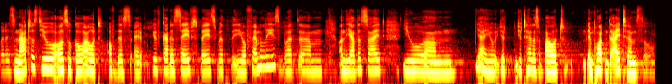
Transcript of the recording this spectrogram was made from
But as an artist, you also go out of this. Uh, you've got a safe space with your families, but um, on the other side, you, um, yeah, you, you, you tell us about important items. So.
